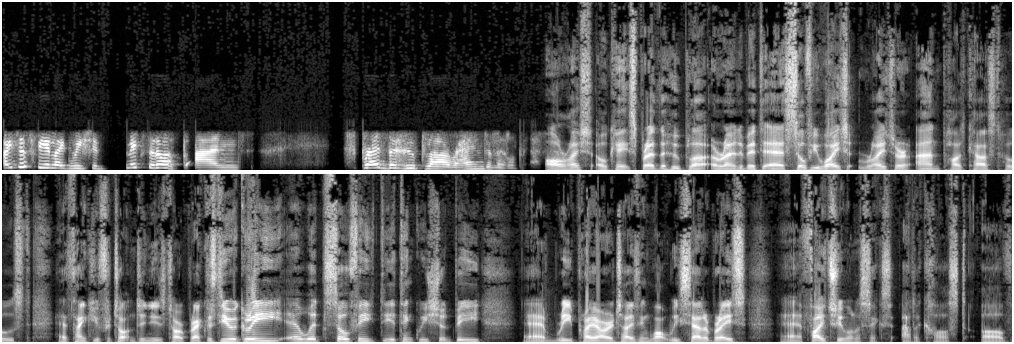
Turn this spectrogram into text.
I just feel like we should mix it up and spread the hoopla around a little bit. All right, okay. Spread the hoopla around a bit. Uh, Sophie White, writer and podcast host. Uh, thank you for talking to News Talk Breakfast. Do you agree uh, with Sophie? Do you think we should be uh, reprioritising what we celebrate? Uh, Five three one zero six at a cost of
